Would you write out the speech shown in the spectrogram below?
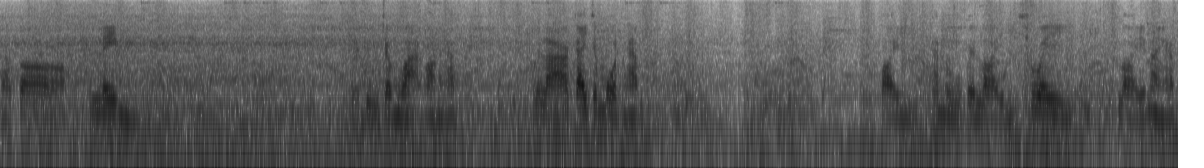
แล้วก็เร่ง เดี๋ยวดูจังหวะก่อนนะครับ เวลาใกล้จะหมดนะครับปล่อยธนูไปลอยช่วยลอยหน่อยครับ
